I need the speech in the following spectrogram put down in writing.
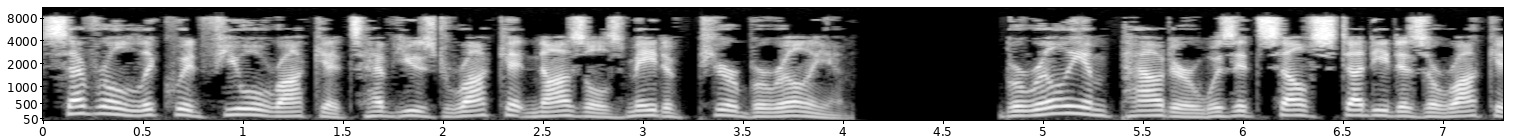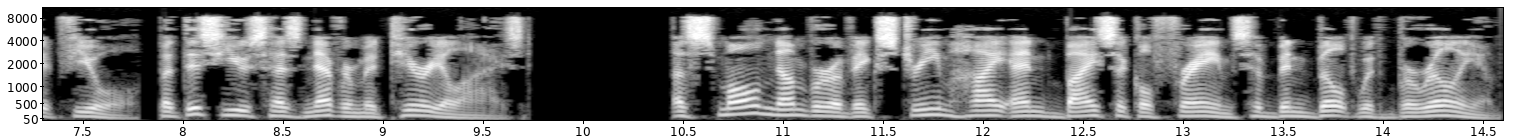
Several liquid fuel rockets have used rocket nozzles made of pure beryllium. Beryllium powder was itself studied as a rocket fuel, but this use has never materialized. A small number of extreme high-end bicycle frames have been built with beryllium.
